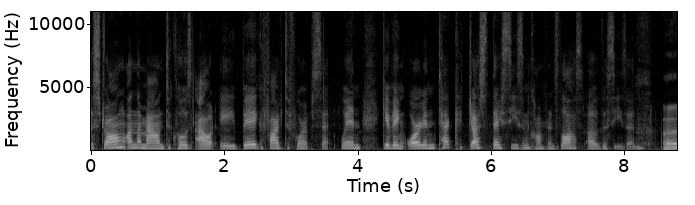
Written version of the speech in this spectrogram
strong on the mound to close out a big 5 4 upset win, giving Oregon Tech just their season conference loss of the season. Uh,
